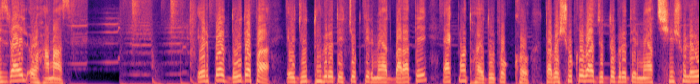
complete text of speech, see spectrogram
ইসরায়েল ও হামাস। এরপর দুই দফা এই যুদ্ধবিরতির চুক্তির মেয়াদ বাড়াতে একমত হয় দুই পক্ষ তবে শুক্রবার যুদ্ধবিরতির মেয়াদ শেষ হলেও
